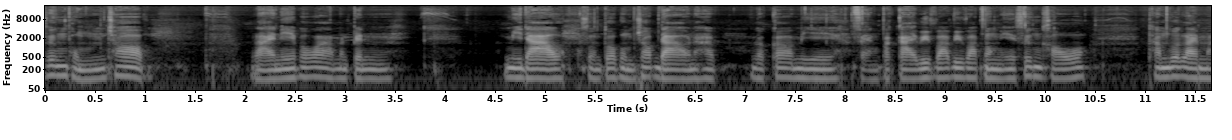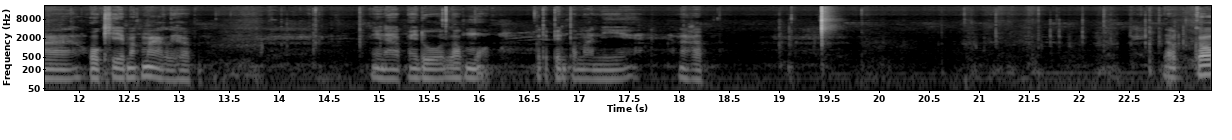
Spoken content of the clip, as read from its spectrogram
ซึ่งผมชอบลายนี้เพราะว่ามันเป็นมีดาว ส่วนตัวผมชอบดาวนะครับ แล้วก็มีแสงประกายวิบวับวิบวับตรงนี้ ซึ่งเขาทำลวดลายมาโอเคมาก ๆ เลยครับ นี่นะครับ ให้ดูรอบหมวกก็จะเป็นประมาณนี้นะครับ แล้วก็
